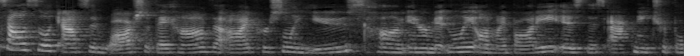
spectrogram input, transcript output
salicylic acid wash that they have that I personally use um, intermittently on my body is this Acne Triple,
